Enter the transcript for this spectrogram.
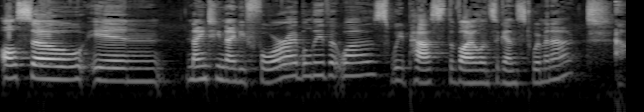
Also, in 1994, I believe it was, we passed the Violence Against Women Act. Oh.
